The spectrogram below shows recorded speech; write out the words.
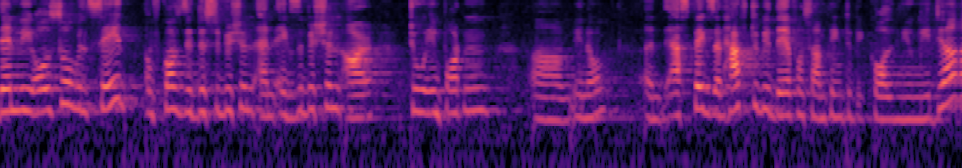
Then we also will say of course, the distribution and exhibition are two important um, you know aspects that have to be there for something to be called new media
